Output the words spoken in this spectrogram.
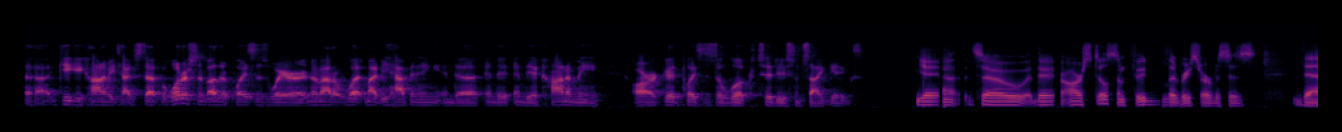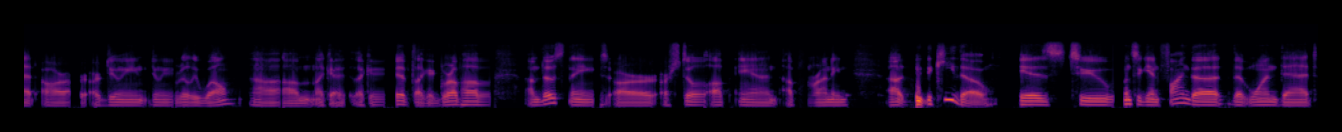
uh, gig economy type stuff. But what are some other places where no matter what might be happening in the in the in the economy are good places to look to do some side gigs? Yeah, so there are still some food delivery services that are are doing doing really well, um, like a like a like a Grubhub. Um, those things are are still up and up and running. Uh, the key though is to once again find the the one that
